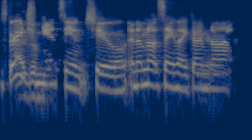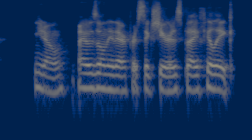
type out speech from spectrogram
it's very as a m- transient too. And I'm not saying like I'm Yeah. not, you know, I was only there for six years, but I feel like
